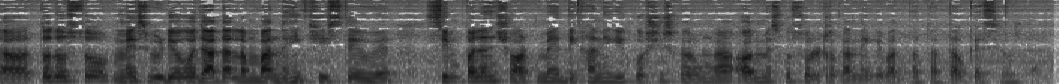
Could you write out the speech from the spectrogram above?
आ, तो दोस्तों मैं इस वीडियो को ज़्यादा लंबा नहीं खींचते हुए सिंपल एंड शॉर्ट में दिखाने की कोशिश करूँगा और मैं इसको सोल्डर करने के बाद बताता हूँ कैसे होता है।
